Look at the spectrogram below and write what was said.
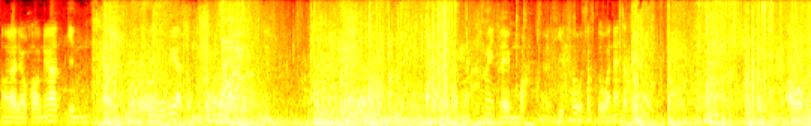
เอาละเดี๋ยวขออนุญาตกินรีเลือดตรงนี้ก่อนผมไหมไม่เต็มว่ะเดี๋ยวทีเทิลสักตัวน่าจะเต็มโอเค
